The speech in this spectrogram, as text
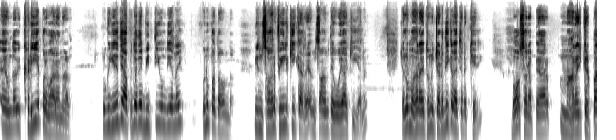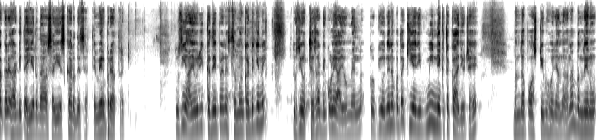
ਐ ਹੁੰਦਾ ਵੀ ਖੜੀਏ ਪਰਿਵਾਰਾਂ ਨਾਲ। ਕਿਉਂਕਿ ਜਿਹਦੇ ਤੇ ਆਪਦੇ ਤੇ ਬੀਤੀ ਹੁੰਦੀ ਹੈ ਨਾ ਜੀ, ਉਹਨੂੰ ਪਤਾ ਹੁੰਦਾ ਵੀ ਇਨਸਾਨ ਫੀਲ ਕੀ ਕਰ ਰਿਹਾ, ਇਨਸਾਨ ਤੇ ਹੋਇਆ ਕੀ ਹੈ ਨਾ। ਚਲੋ ਮਹਾਰਾਜ ਤੁਹਾਨੂੰ ਚੜ੍ਹਦੀ ਕਲਾ 'ਚ ਰੱਖੇ ਜੀ। ਬਹੁਤ ਸਾਰਾ ਪਿਆਰ, ਮਹਾਰਾਜ ਕਿਰਪਾ ਕਰੇ ਸਾਡੀ ਤਾਂ ਇਹੀ ਅਰਦਾਸ ਹੈ ਜੀ, ਇਸ ਘਰ ਦੇ ਸਿਰ ਤੇ ਮਿਹਰ ਭਰੇ ਹੱਥ ਰੱਖੇ। ਤੁਸੀਂ ਆਇਓ ਜੀ, ਕਦੇ ਪੈਣੇ ਸਮਾਂ ਕੱਢ ਕੇ ਨਹੀਂ, ਤੁਸੀਂ ਉੱਥੇ ਸਾਡੇ ਕੋਲੇ ਆਇਓ ਮਿਲਣ, ਕਿਉਂਕਿ ਉਹਦੇ ਨਾਲ ਪਤਾ ਕੀ ਹੈ ਜੀ, ਮਹੀਨੇ ਕੁ ਤੱਕ ਆ ਜਿਓ ਚਾਹੇ। ਬੰਦਾ ਪੋਜ਼ਿਟਿਵ ਹੋ ਜਾਂਦਾ ਹਨਾ, ਬੰਦੇ ਨੂੰ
